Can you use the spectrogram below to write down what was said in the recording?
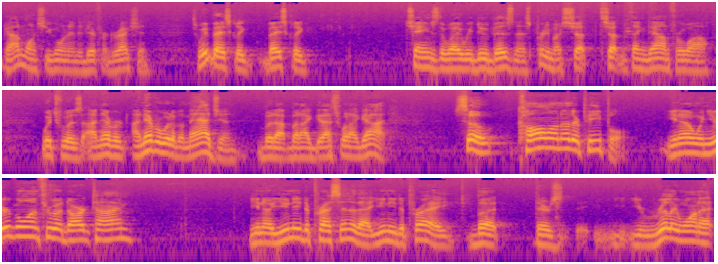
God wants you going in a different direction. So we basically, basically changed the way we do business, pretty much shut, shut the thing down for a while, which was, I never, I never would have imagined, but, I, but I, that's what I got. So call on other people. You know, when you're going through a dark time, you know, you need to press into that. You need to pray, but there's, you really want to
